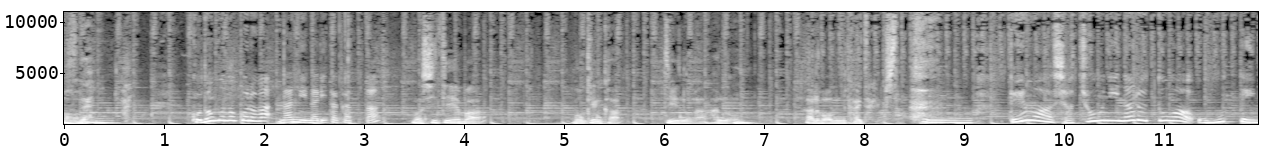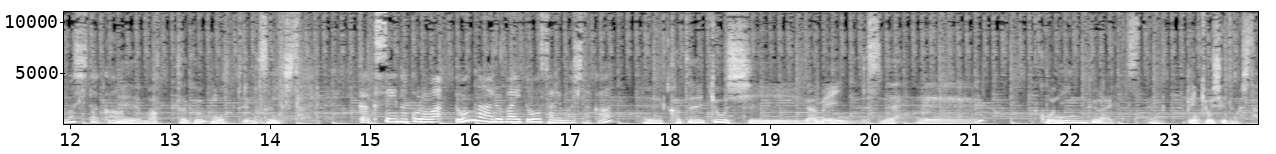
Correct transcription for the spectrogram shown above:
ですね、はい、子供の頃は何になりたかった？まあ強いて言えば冒険家っていうのがあの、うん、アルバムに書いてありました。では社長になるとは思っていましたか？いえ全く思っていませんでした。学生の頃はどんなアルバイトをされましたか、えー、家庭教師がメインでですね、えー、5人ぐらいですね。勉強教えてました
